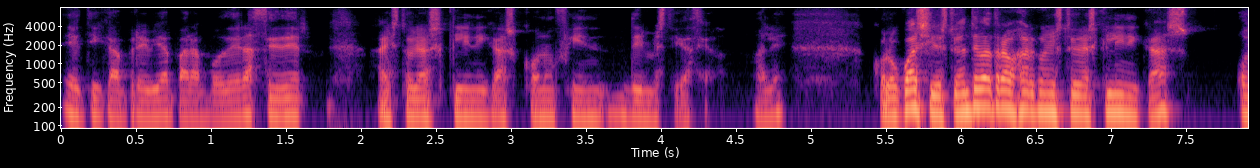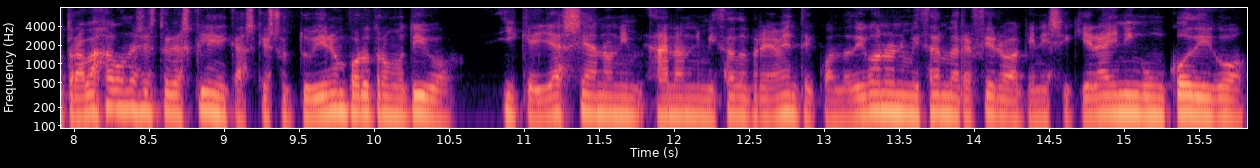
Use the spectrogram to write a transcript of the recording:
ética previa para poder acceder a historias clínicas con un fin de investigación. ¿vale? Con lo cual, si el estudiante va a trabajar con historias clínicas o trabaja con unas historias clínicas que se obtuvieron por otro motivo y que ya se han anonimizado previamente, cuando digo anonimizar me refiero a que ni siquiera hay ningún código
